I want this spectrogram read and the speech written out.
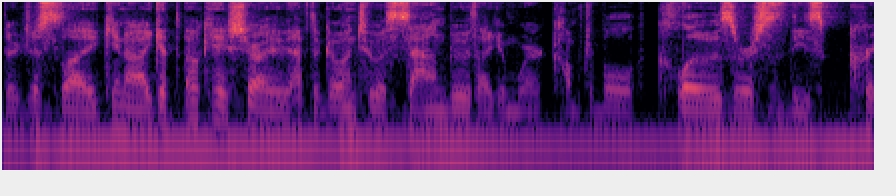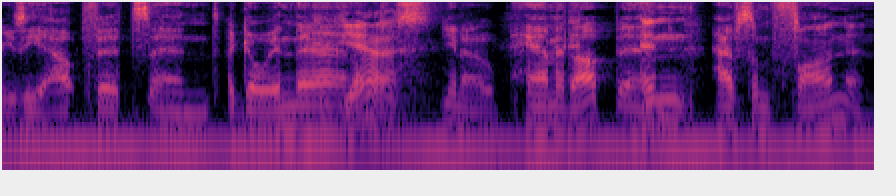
they're just like you know i get okay sure i have to go into a sound booth i can wear comfortable clothes versus these crazy outfits and i go in there and Yeah. just you know ham it up and, And- have some fun and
